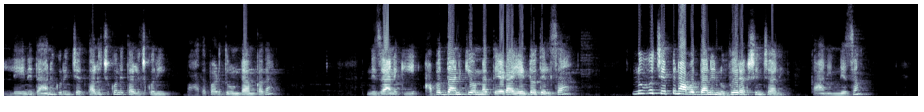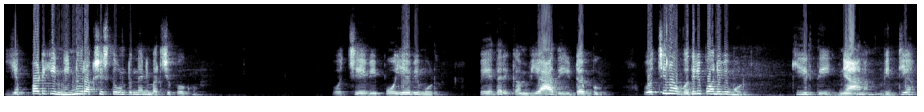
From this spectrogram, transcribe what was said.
లేని దాని గురించే తలుచుకొని తలుచుకొని బాధపడుతూ ఉంటాం కదా. నిజానికి అబద్ధానికి ఉన్న తేడా ఏంటో తెలుసా? నువ్వు చెప్పిన అబద్ధాన్ని నువ్వే రక్షించాలి. కానీ నిజం ఎప్పటికీ నిన్ను రక్షిస్తూ ఉంటుందని మర్చిపోకు. వచ్చేవి పోయేవి మూడు. పేదరికం వ్యాధి డబ్బు. వచ్చినా వదిలిపోనివి మూడు. కీర్తి జ్ఞానం విద్య.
